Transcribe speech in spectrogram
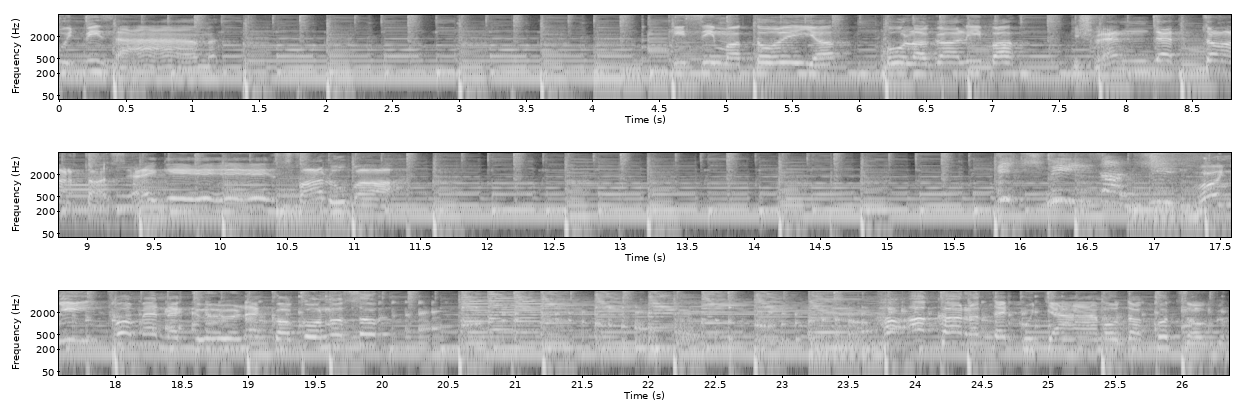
úgy bizám. Kiszimatolja hol a galiba És rendet tart az egész faluba. Vonyítva menekülnek a gonoszok? Ha a karate kutyám oda kocog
